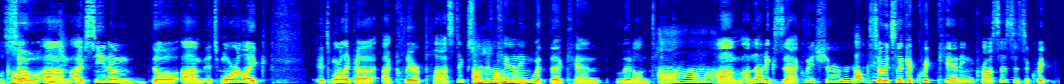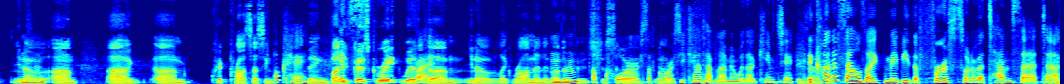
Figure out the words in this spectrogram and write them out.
local. So um, I've seen them though. Um, it's more like it's more like a, a clear plastic sort Uh-huh. of canning with the can lid on top. Um, I'm not exactly sure. Ah. Okay. So it's like a quick canning process. It's a quick, you know, um, uh, um, quick processing Mm-hmm. Okay. thing. But It's- it goes great with, right. um, you know, like ramen and other foods. Of course, of Yeah. course. You can't have ramen without kimchi. It kind of sounds like maybe the first sort of attempts at uh,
